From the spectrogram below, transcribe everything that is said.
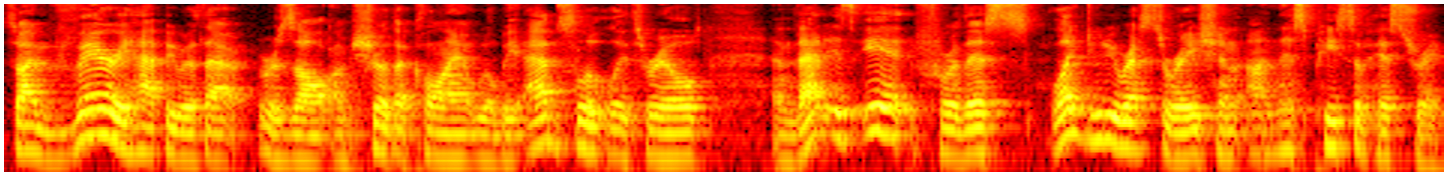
So I'm very happy with that result. I'm sure the client will be absolutely thrilled. And that is it for this light duty restoration on this piece of history.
